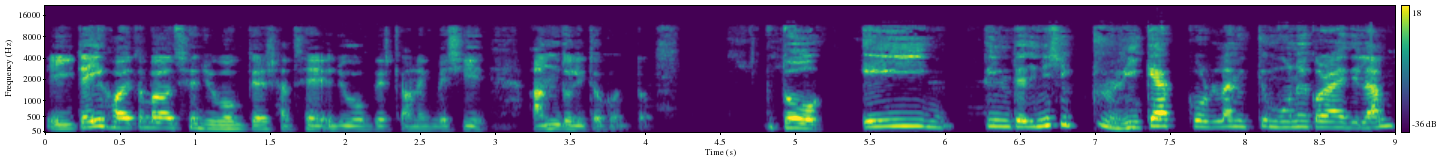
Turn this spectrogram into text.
এইটাই হয়তো বা হচ্ছে যুবকদের সাথে, যুবকদেরকে অনেক বেশি আন্দোলিত করতো। তো এই তিনটা জিনিস একটু রিক্যাপ করলাম, একটু মনে করাই দিলাম।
